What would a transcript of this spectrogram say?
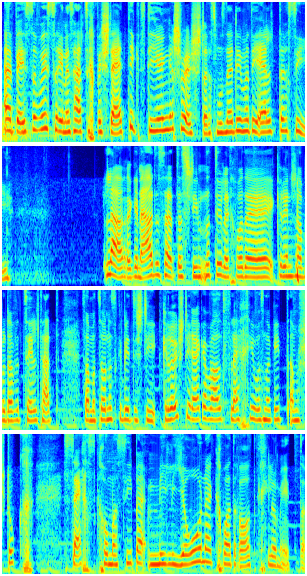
Eine Besserwisserin, es hat sich bestätigt, die jüngere Schwester. Es muss nicht immer die ältere sein. Laura, genau, das, hat, das stimmt natürlich, was der Grünschnabel da erzählt hat. Das Amazonasgebiet ist die grösste Regenwaldfläche, die es noch gibt, am Stück 6,7 Millionen Quadratkilometer.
